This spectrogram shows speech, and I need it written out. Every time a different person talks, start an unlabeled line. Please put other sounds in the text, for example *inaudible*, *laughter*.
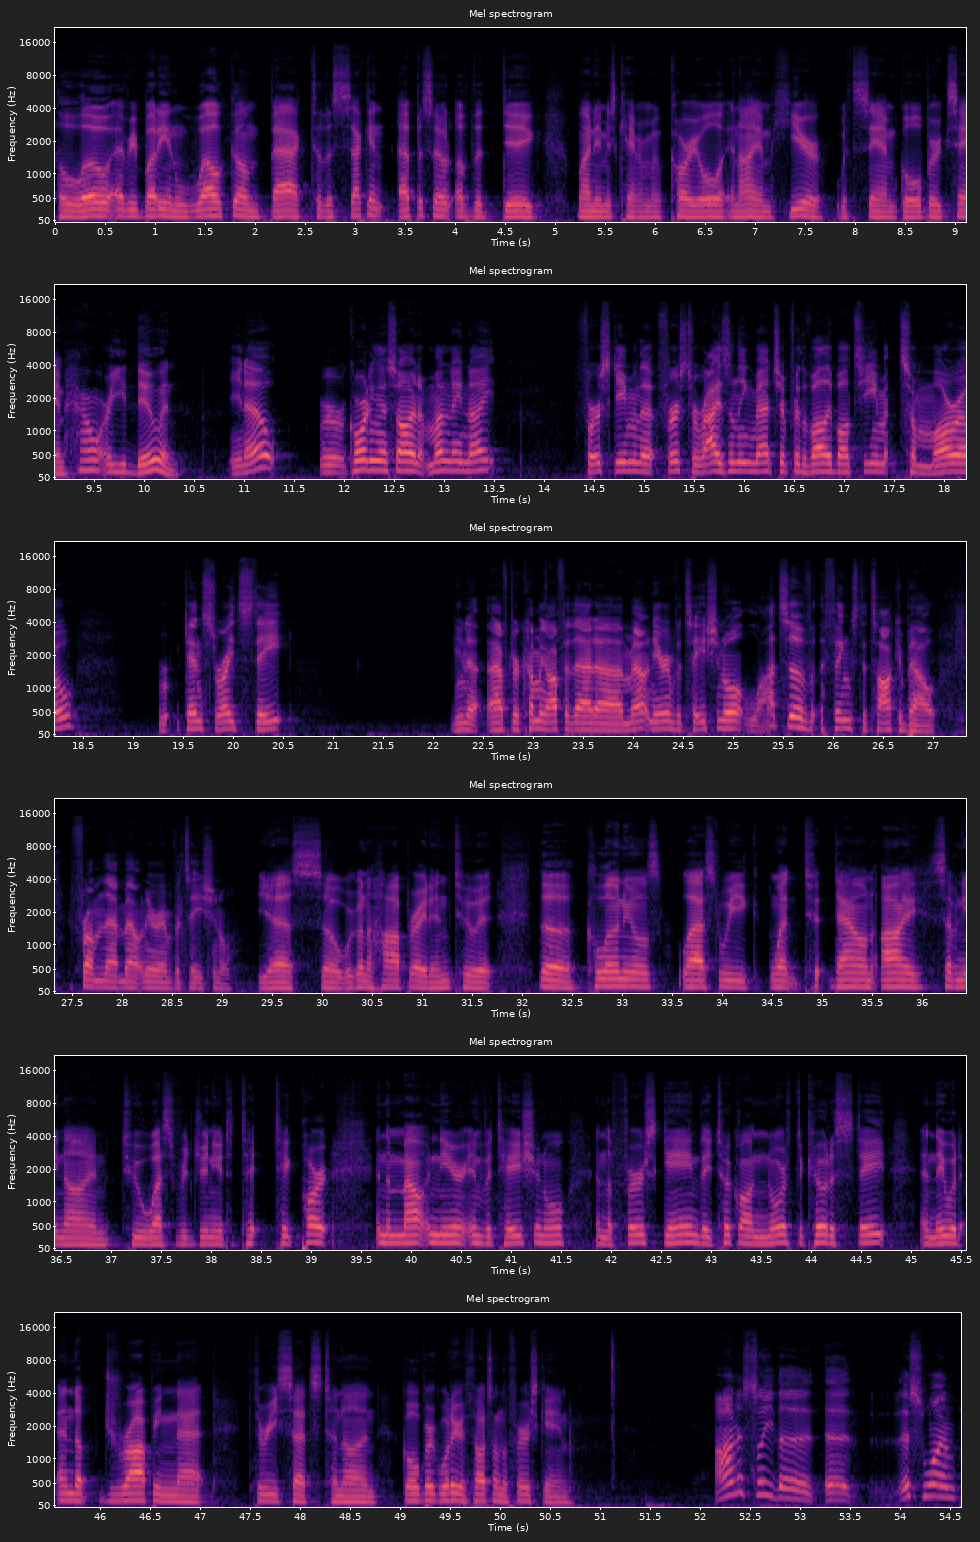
Hello, everybody, and welcome back to the second episode of The Dig. My name is Cameron Macariola, and I am here with Sam Goldberg. Sam, how are you doing?
You know, we're recording this on Monday night. First game in the first Horizon League matchup for the volleyball team tomorrow against Wright State. You know, after coming off of that uh, Mountaineer Invitational, lots of things to talk about from that Mountaineer Invitational.
Yes, so we're going to hop right into it. The Colonials last week went to, down I 79 to West Virginia to ta take part in the Mountaineer Invitational. And the first game, they took on North Dakota State, and they would end up dropping that three sets to none. Goldberg, what are your thoughts on the first game?
Honestly, the uh, this one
